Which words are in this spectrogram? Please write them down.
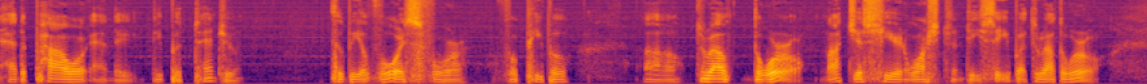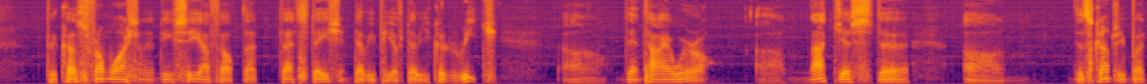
had the power and the, the potential to be a voice for for people uh, throughout the world, not just here in Washington D.C., but throughout the world because from Washington D.C., I felt that that station WPFW could reach uh, the entire world, uh, not just uh, um, this country, but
